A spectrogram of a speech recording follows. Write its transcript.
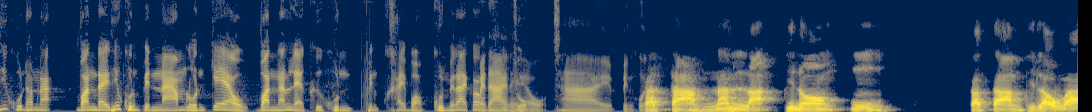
ที่คุณทำนะวันใดที่คุณเป็นน้ำล้นแก้ว วันนั้นแหละคือคุณเป็นใครบอกคุณไม่ได้ก็ไม่ได้จบ แล้ว ใช่ เป็นคน ก็ตามนั่นละพี่น้อง อืมก็ตามที่เล่าว่า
